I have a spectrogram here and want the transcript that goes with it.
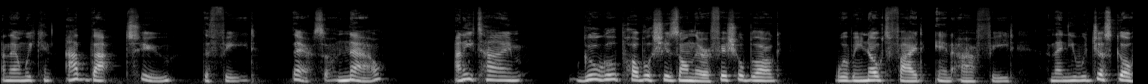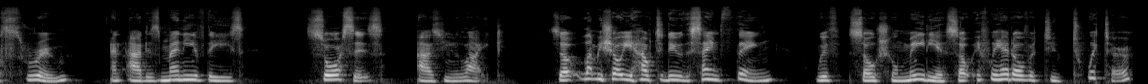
and then we can add that to the feed there. So now anytime Google publishes on their official blog, we'll be notified in our feed. And then you would just go through and add as many of these sources as you like. So let me show you how to do the same thing with social media. So if we head over to Twitter,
